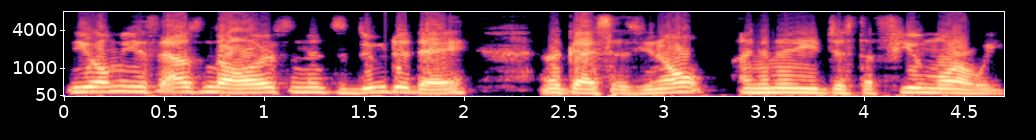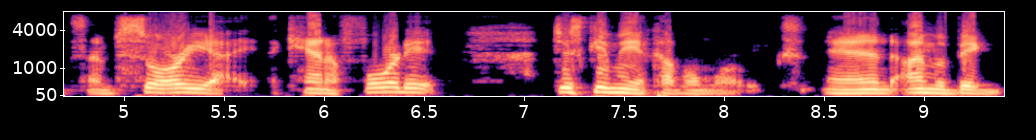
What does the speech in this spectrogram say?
you owe me a thousand dollars, and it's due today." And the guy says, "You know, I'm going to need just a few more weeks. I'm sorry, I, I can't afford it. Just give me a couple more weeks." And I'm a big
